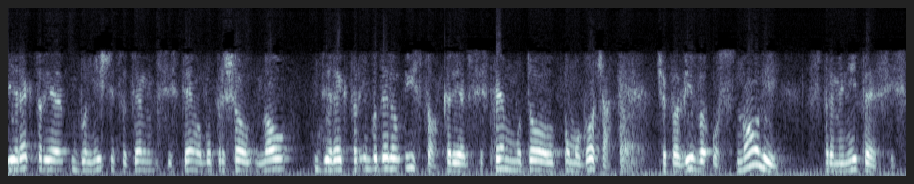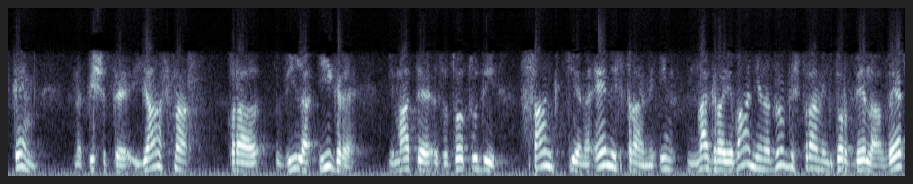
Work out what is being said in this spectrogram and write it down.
direktorje bolnišnic v tem sistemu, bo prišel nov direktor in bo delal isto, ker je sistem mu to omogoča. Če pa vi v osnovi spremenite sistem, napišete jasna pravila igre, imate zato tudi sankcije na eni strani in nagrajevanje na drugi strani, kdo dela več,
